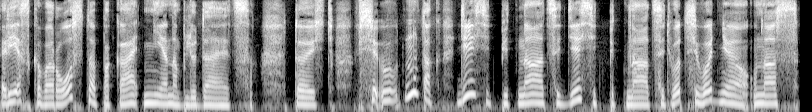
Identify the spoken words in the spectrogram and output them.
резкого роста пока не наблюдается. То есть, все, ну так, 10-15, 10-15. Вот сегодня у нас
